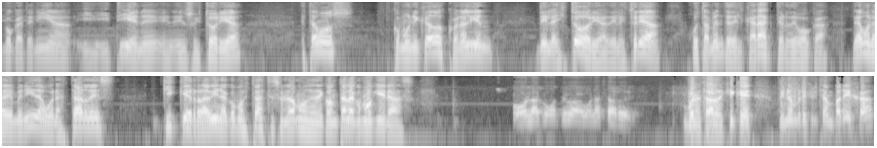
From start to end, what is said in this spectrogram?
Boca tenía y, y tiene en, en su historia, estamos comunicados con alguien de la historia, de la historia justamente del carácter de Boca. Le damos la bienvenida, buenas tardes. Quique Rabina, ¿cómo estás? Te saludamos desde Contala como quieras. Hola, ¿cómo te va? Buenas tardes. Buenas tardes, Quique. Mi nombre es Cristian Pareja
